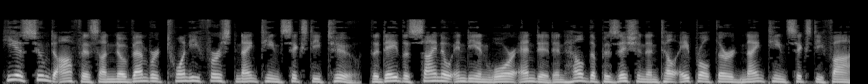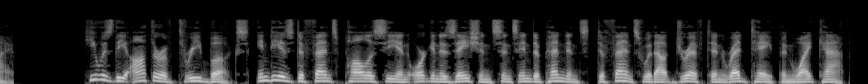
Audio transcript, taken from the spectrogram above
He assumed office on November 21, 1962, the day the Sino-Indian War ended and held the position until April 3, 1965. He was the author of three books, India's Defence Policy and Organisation Since Independence, Defence Without Drift and Red Tape and White Cap.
